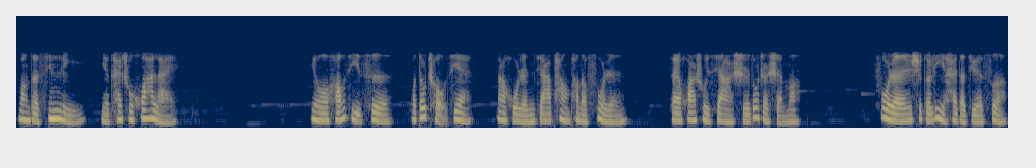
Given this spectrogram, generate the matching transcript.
望得心里也开出花来。有好几次，我都瞅见那户人家胖胖的妇人在花树下拾掇着什么。妇人是个厉害的角色，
